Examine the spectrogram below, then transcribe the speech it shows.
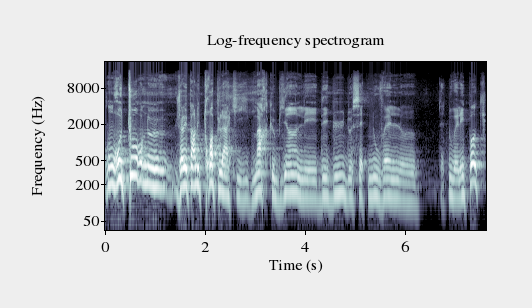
on retourne, j'avais parlé de trois plats qui marquent bien les débuts de cette nouvelle, cette nouvelle époque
